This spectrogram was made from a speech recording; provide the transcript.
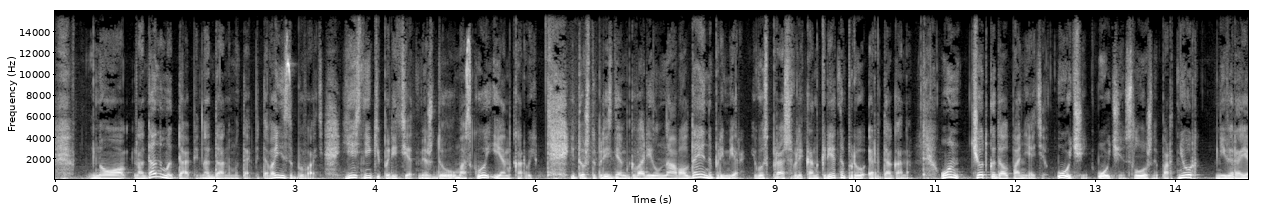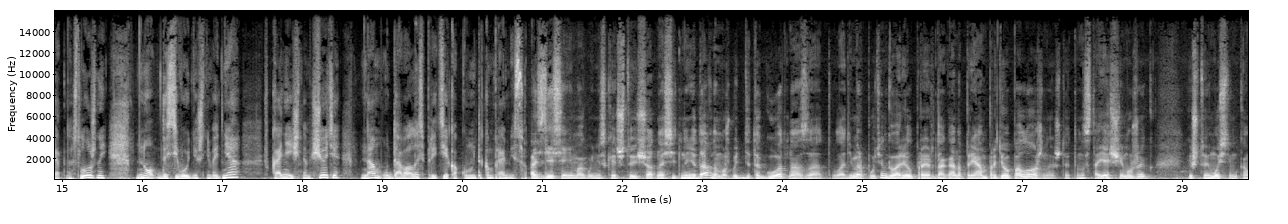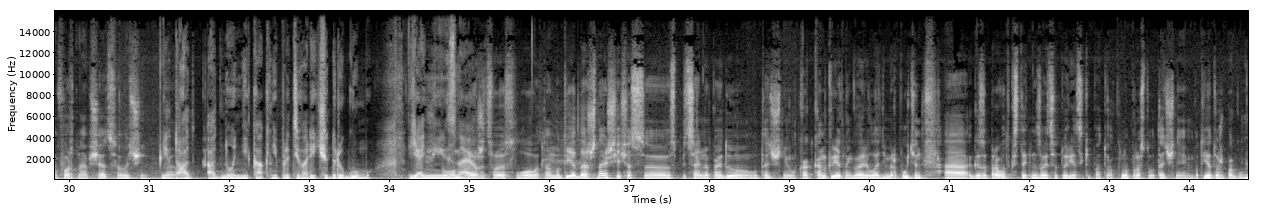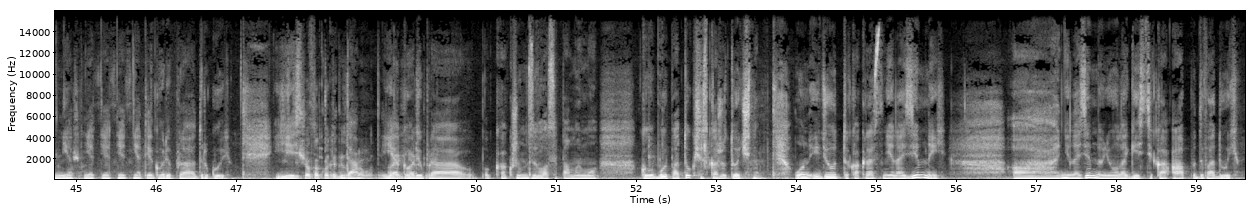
Но на данном этапе, на данном этапе, давай не забывать, есть некий паритет между Москвой и Анкарой. И то, что президент говорил на Валдае, например, его спрашивали конкретно про Эрдогана. Он четко дал понятие, очень-очень сложный партнер, невероятно сложный, но до сегодняшнего дня в конечном счете нам удавалось прийти к какому-то компромиссу. А здесь я не могу не сказать, что еще относительно недавно, может быть, где-то год назад, Владимир Путин говорил про Эрдогана прямо противоположное, что это настоящий мужик, и что ему с ним комфортно общаться очень. Нет, да. одно никак не противоречит другому. Я не он знаю... Он держит свое слово. Там. Вот я даже, знаешь, я сейчас э, специально пойду уточню, как конкретно говорил Владимир Путин. А газопровод, кстати, называется турецкий поток. Ну, просто уточняем. Вот я тоже погуглю. Нет, тоже. нет, нет, нет, нет, я говорю про другой. Есть, Есть еще какой-то газопровод? Да, а, я говорю несколько. про, как же он назывался, по-моему, голубой поток, сейчас скажу точно. Он идет как раз не наземный, а не наземная у него логистика, а под водой.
